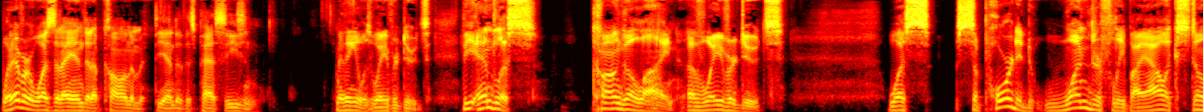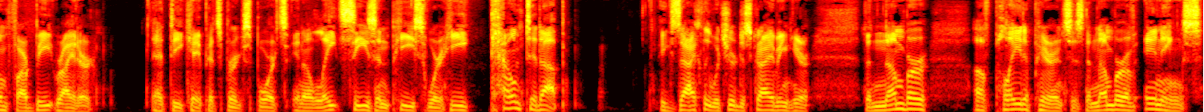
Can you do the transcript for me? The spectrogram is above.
whatever it was that I ended up calling them at the end of this past season, I think it was waiver dudes. The endless conga line of waiver dudes was supported wonderfully by Alex Stumpf, our beat writer at DK Pittsburgh Sports in a late season piece where he counted up exactly what you're describing here. The number of plate appearances, the number of innings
